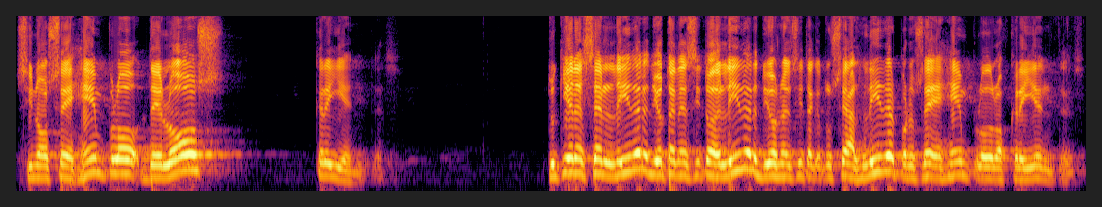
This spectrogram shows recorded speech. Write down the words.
sino sé ejemplo de los creyentes. Tú quieres ser líder, Dios te necesita de líder, Dios necesita que tú seas líder, pero sé ejemplo de los creyentes.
